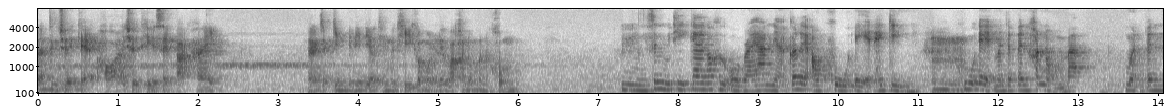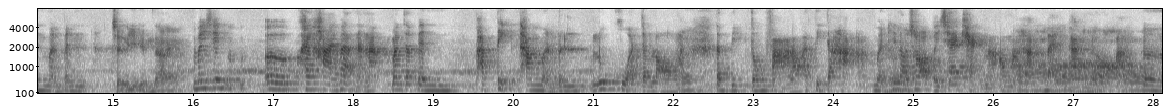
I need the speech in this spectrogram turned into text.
อันจึงช่วยแกะห่อและช่วยเทใส่ปากให้ หลังจากกินไปนิดเดียวทิโมธีก็บ่นเลยว่าขนมมันขมอืมซึ่งวิธีแก้ก็คือโอไบรอันเนี่ยก็เลยเอา Kool-Aid ให้กินอืม Kool-Aid มันจะเป็นขนมแบบ เหมือนเป็นเหมือนเป็นเจลลี่ดื่มได้ ไม่ใช่เออคล้าย ๆแบบนั้นอะมันจะเป็นพลาสติกทำเหมือนเป็นรูปขวดจำลองอะแต่บิดตรงฝาแล้วพลาสติกจะหักอะเหมือนที่เราชอบเอาไปแช่แข็งแล้วเอามาหักแบ่งกันนึกออกปะเออ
